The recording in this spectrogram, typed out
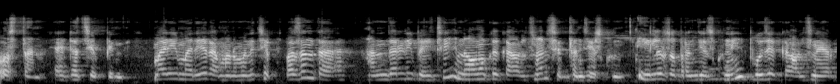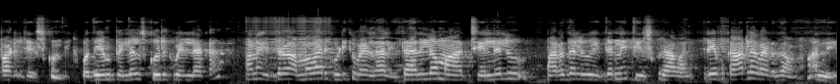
వస్తాను అడ్రస్ చెప్పింది. మరి మరి రమ్మనమని చెప్పి వసంత అందరినీ పిలిచి నోముకు కావాల్సిన సిద్ధం చేసుకుంది. ఇల్లు శుభ్రం చేసుకుని పూజకు కావాల్సిన ఏర్పాట్లు చేసుకుంది. ఉదయం పిల్లలు స్కూల్కి వెళ్ళాక మనం ఇద్దరు అమ్మవారి గుడికి వెళ్ళాలి. దానిలో మా చెల్లెలు మరదలు ఇద్దరిని తీసుకురావాలి. రేపు కారులో పెడదాం అంది.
